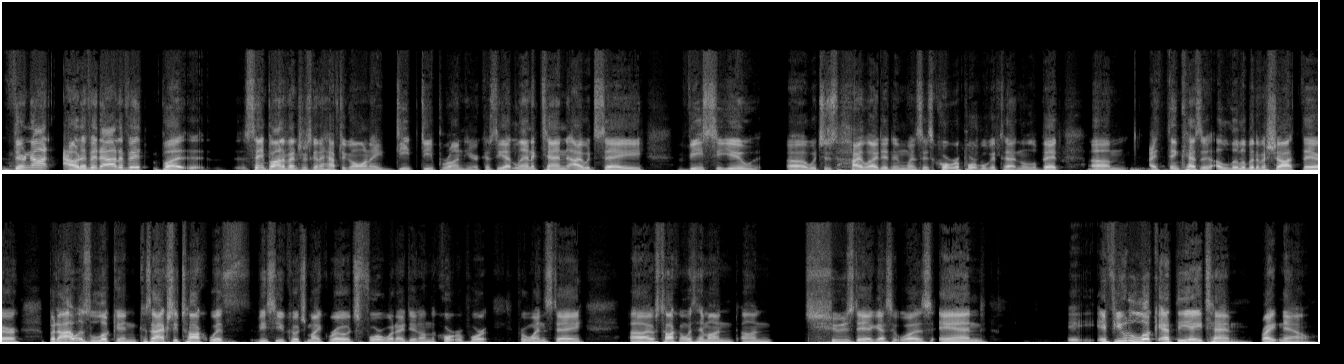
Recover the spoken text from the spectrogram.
they're not out of it, out of it, but uh, St. Bonaventure is going to have to go on a deep, deep run here because the Atlantic 10, I would say VCU uh, which is highlighted in Wednesday's court report. We'll get to that in a little bit. Um, I think has a, a, little bit of a shot there. But I was looking because I actually talked with VCU coach Mike Rhoades for what I did on the court report for Wednesday. Uh, I was talking with him on on Tuesday, I guess it was. And if you look at the A10 right now,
